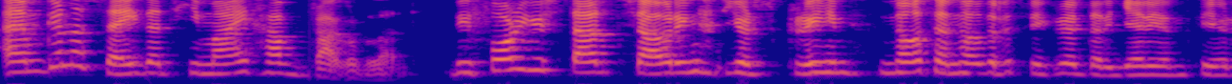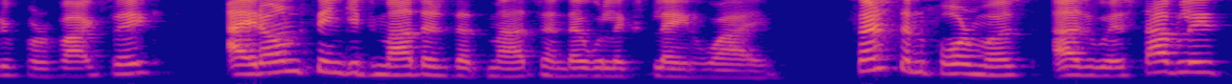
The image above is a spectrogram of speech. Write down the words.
I am gonna say that he might have dragon blood. Before you start shouting at your screen, not another secret Targaryen theory for fuck's sake, I don't think it matters that much and I will explain why. First and foremost, as we established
